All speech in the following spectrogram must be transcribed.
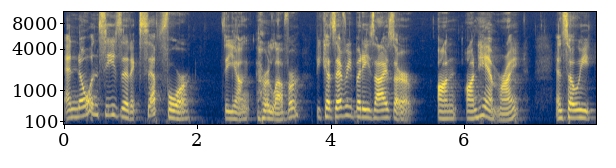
And no one sees it except for the young her lover, because everybody's eyes are on, on him, right? And so he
